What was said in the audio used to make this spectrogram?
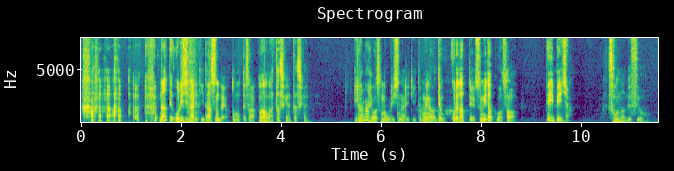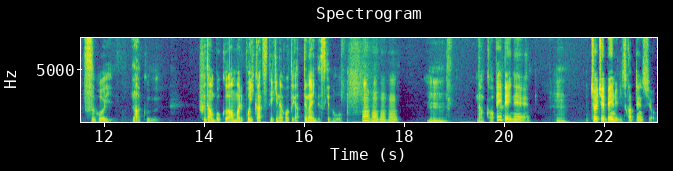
なんでオリジナリティ出すんだよと思ってさ、まあまあ、確かに確かに。いらないわ、そのオリジナリティって思いながら、でもこれだって墨田区はさ、 PayPay じゃん。そうなんですよ。すごい楽。普段僕あんまりポイ活的なことやってないんですけど、うん、うん、うん、うん。うん。なんか、 PayPay ね、うん。ちょいちょい便利に使ってんすよ。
